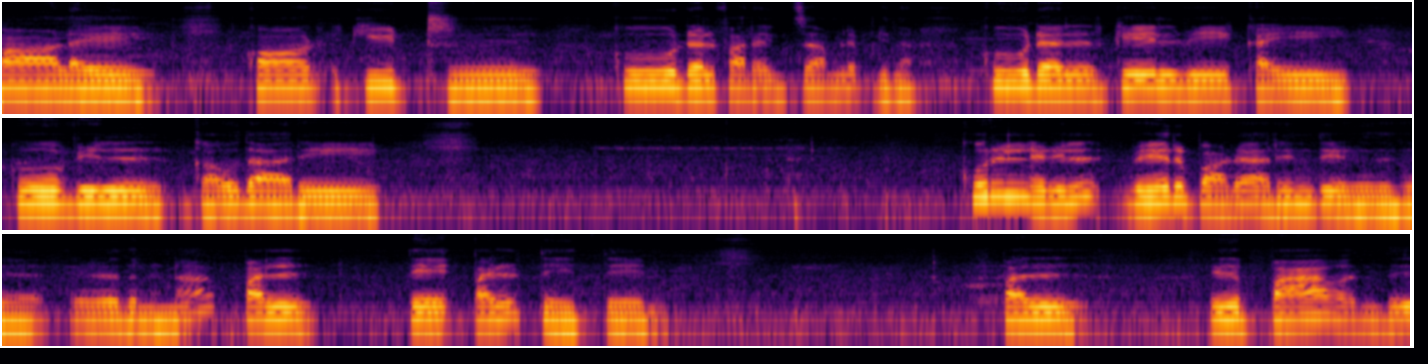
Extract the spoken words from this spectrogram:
காலை கா கீற்று கூடல் ஃபார் எக்ஸாம்பிள் இப்படி தான் கூடல் கேள்வி கை கோவில் கௌதாரி. குரில் நெடில் வேறுபாடு அறிந்து எழுதுக எழுதணுன்னா பல் தே பல் தேய்த்தேன். பல் இது பா வந்து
